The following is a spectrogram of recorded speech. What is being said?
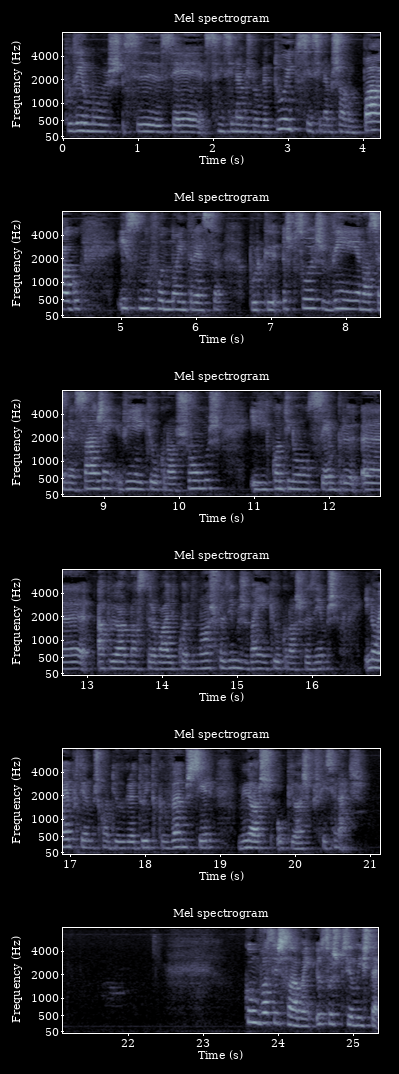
Podemos, se, se, é, se ensinamos no gratuito, se ensinamos só no pago, isso no fundo não interessa, porque as pessoas veem a nossa mensagem, veem aquilo que nós somos e continuam sempre a, apoiar o nosso trabalho quando nós fazemos bem aquilo que nós fazemos e não é por termos conteúdo gratuito que vamos ser melhores ou piores profissionais. Como vocês sabem, eu sou especialista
